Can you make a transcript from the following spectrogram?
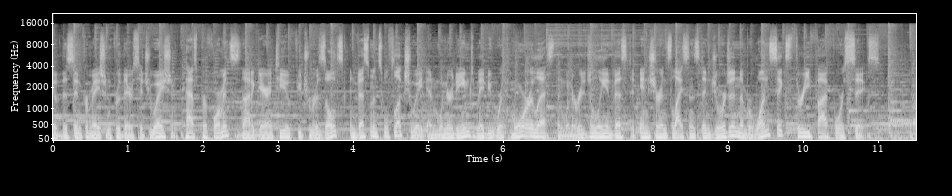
of this information for their situation. Past performance is not a guarantee of future results. Investments will fluctuate and when redeemed may be worth more or less than when originally invested. Insurance licensed in Georgia number 163546.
